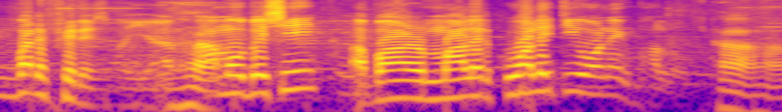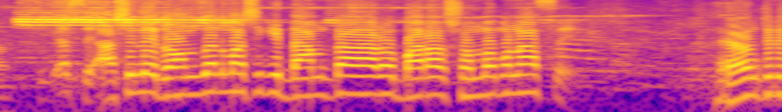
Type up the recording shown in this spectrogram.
একবারে ফ্রেশ ভাইয়া। দামও বেশি আবার মালের কোয়ালিটিও অনেক ভালো। হ্যাঁ হ্যাঁ। ঠিক আছে? আসলে রমজান মাসে কি দামটা আরও বাড়ার সম্ভাবনা আছে? এখন তো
